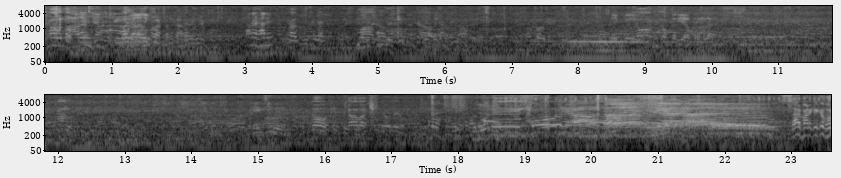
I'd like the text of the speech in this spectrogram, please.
ਖਾਓ ਨਾ ਘਟਨ ਕਰ ਰਹੇ ਨੇ ਅਨਾ ਖਾ ਲੈ ਵਾਹ ਜੀ ਵਧੀਆ ਉਪਰਾਲਾ ਹੈ ਚਲੋ ਸ਼ਾਬਾਸ਼ ਜੋ ਦੇ ਬੋਲੇ ਸੋਨਿਆ ਸਰ ਫੜ ਕੇ ਕਿ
